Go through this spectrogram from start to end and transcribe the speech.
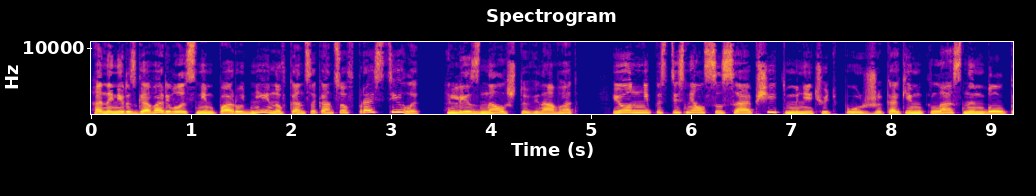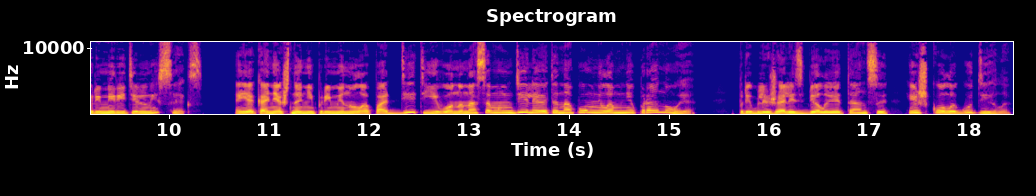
Она не разговаривала с ним пару дней, но в конце концов простила. Ли знал, что виноват, и он не постеснялся сообщить мне чуть позже, каким классным был примирительный секс. Я, конечно, не приминула поддеть его, но на самом деле это напомнило мне про Ноя. Приближались белые танцы, и школа гудела.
